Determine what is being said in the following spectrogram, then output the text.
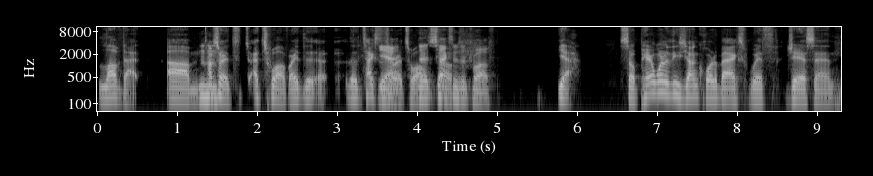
love that. Um, mm-hmm. I'm sorry, it's at twelve, right? The uh, the Texans yeah, are at twelve. The so, Texans are twelve. Yeah. So pair one of these young quarterbacks with JSN.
